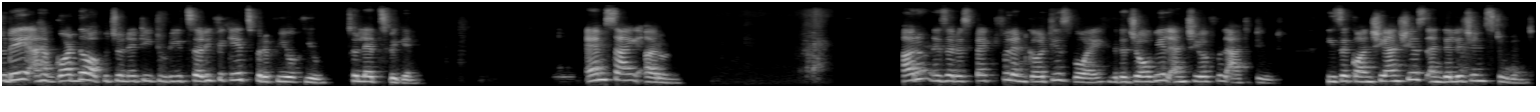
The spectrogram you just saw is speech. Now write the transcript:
Today, I have got the opportunity to read certificates for a few of you. So let's begin. M. Sai Arun. Arun is a respectful and courteous boy with a jovial and cheerful attitude. He's a conscientious and diligent student.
